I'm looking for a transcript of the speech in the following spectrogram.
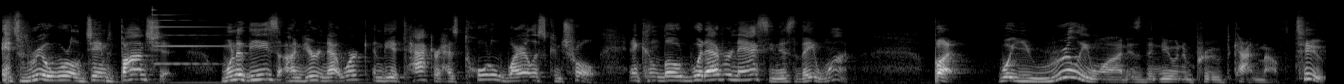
It's real world James Bond shit. One of these on your network, and the attacker has total wireless control and can load whatever nastiness they want. But what you really want is the new and improved Cottonmouth 2.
